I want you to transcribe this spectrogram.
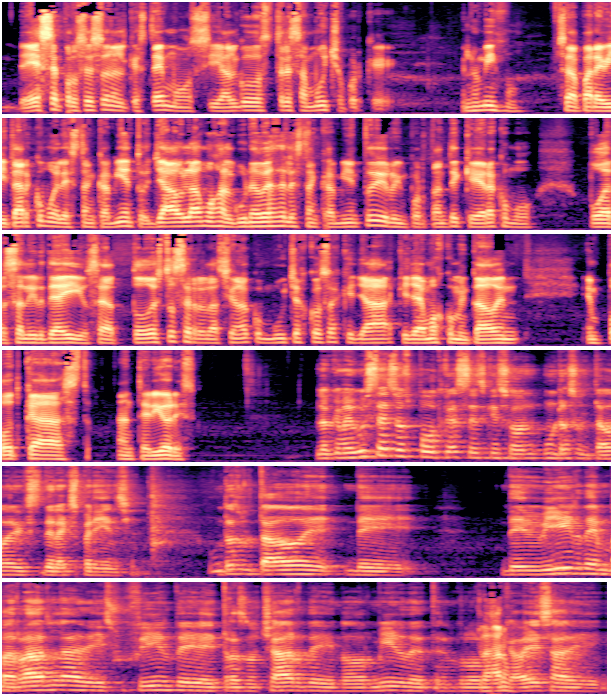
de ese proceso en el que estemos, si algo estresa mucho, porque es lo mismo. O sea, para evitar como el estancamiento. Ya hablamos alguna vez del estancamiento y de lo importante que era como poder salir de ahí. O sea, todo esto se relaciona con muchas cosas que ya, que ya hemos comentado en, en podcast anteriores. Lo que me gusta de esos podcasts es que son un resultado de, la experiencia. Un resultado de, de, vivir, de embarrarla, de sufrir, de trasnochar, de no dormir, de tener dolor de cabeza, de,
